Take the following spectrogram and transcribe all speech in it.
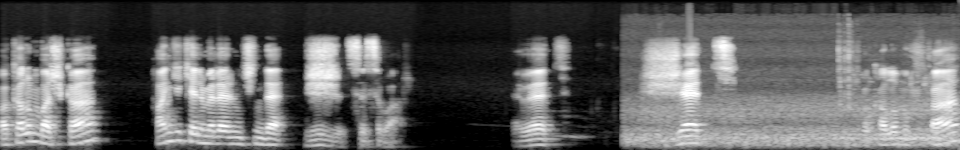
Bakalım başka hangi kelimelerin içinde j sesi var? Evet. Jet. Bakalım Ufka.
